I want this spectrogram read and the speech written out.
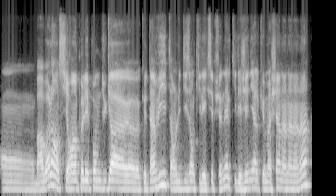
en, bah voilà, en cirant un peu les pompes du gars euh, que tu invites, en lui disant qu'il est exceptionnel, qu'il est génial, que machin, nanana.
